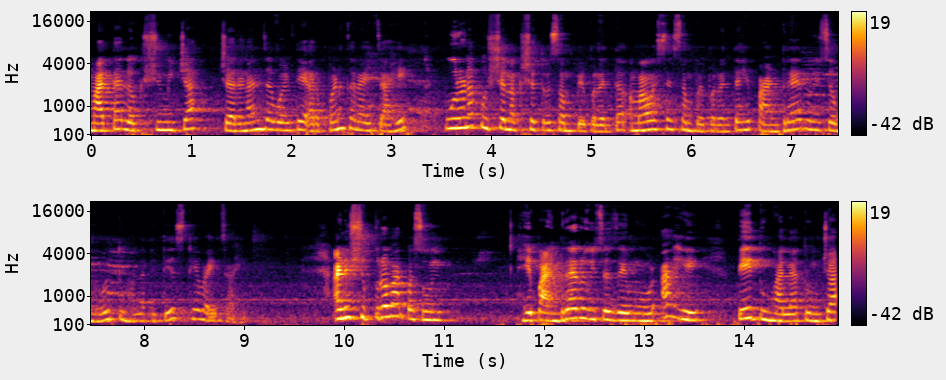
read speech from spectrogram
माता लक्ष्मीच्या चरणांजवळ ते अर्पण करायचं आहे. पूर्ण पुष्य नक्षत्र संपेपर्यंत अमावस्या संपेपर्यंत हे पांढऱ्या रुईचं मूळ तुम्हाला तिथेच ठेवायचं आहे. आणि शुक्रवारपासून हे पांढऱ्या रुईचं जे मूळ आहे ते तुम्हाला तुमच्या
